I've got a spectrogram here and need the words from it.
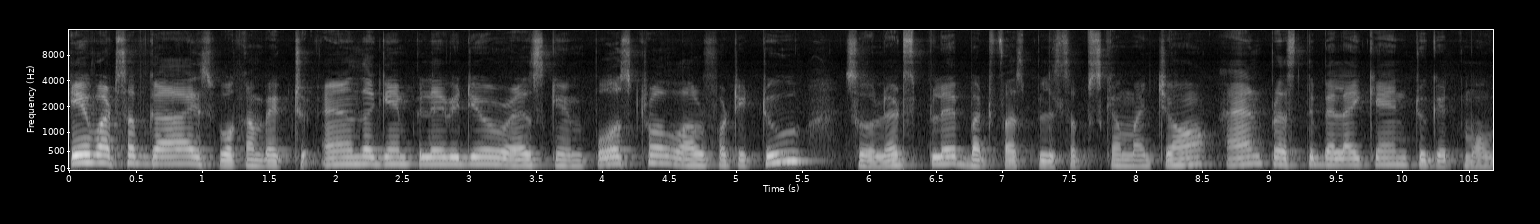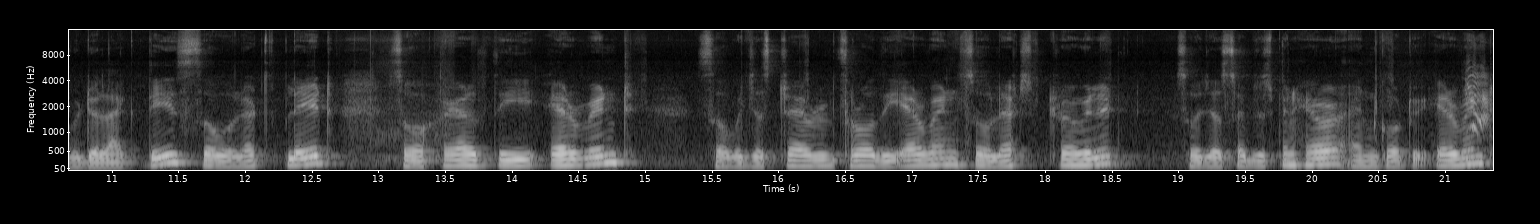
Hey what's up guys? Welcome back to another gameplay video rescue impostor level 42 so let's play but first please subscribe my channel and press the bell icon to get more video like this. So let's play it. So here's the air vent. So we just travel through the air vent. So let's travel it. So just save this pin here and go to air vent.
